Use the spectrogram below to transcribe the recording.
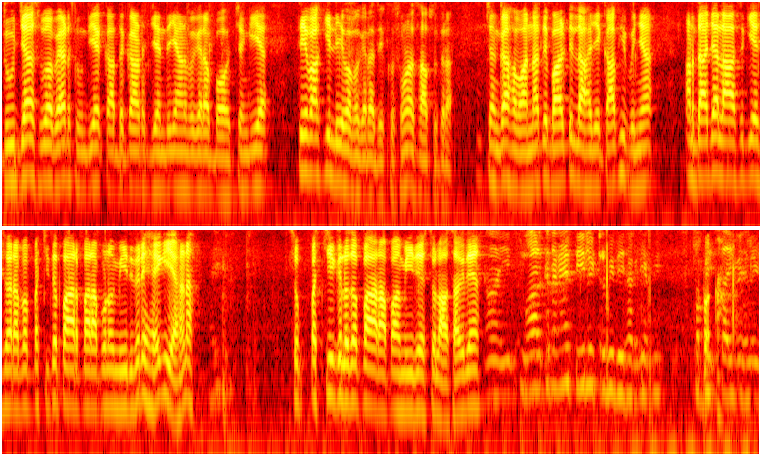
ਦੂਜਾ ਸੂਆ ਬੈਠ ਸੁੰਦੀ ਆ ਕੱਦ ਕਾਠ ਜਿੰਦ ਜਾਨ ਵਗੈਰਾ ਬਹੁਤ ਚੰਗੀ ਆ ਤੇ ਬਾਕੀ ਲੇਵਾ ਵਗੈਰਾ ਦੇਖੋ ਸੋਹਣਾ ਸਾਫ਼ ਸੁਥਰਾ ਚੰਗਾ ਹਵਾਨਾ ਤੇ ਬਾਲਟੀ ਲਾ ਹਜੇ ਕਾਫੀ ਪਈਆਂ। ਅੰਦਾਜ਼ਾ ਲਾ ਸਕੀਏ ਇਸ ਵਾਰ ਆਪਾਂ 25 ਤੋਂ ਪਾਰ ਪਾਰ ਆਪਾਂ ਨੂੰ ਉਮੀਦ ਵੀਰੇ ਹੈਗੀ ਆ ਹਨਾ? ਸੋ 25 ਕਿਲੋ ਤੋਂ ਪਾਰ ਆਪਾਂ ਉਮੀਦ ਇਸ ਤੋਂ ਲਾ ਸਕਦੇ ਆ ਹਾਂ ਜੀ ਮਾਲਕ ਤਾਂ ਕਹਿੰਦੇ 30 ਲੀਟਰ ਵੀ ਦੇ ਸਕਦੀ ਆ ਕੋਈ 26 27 ਵੇਲੇ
